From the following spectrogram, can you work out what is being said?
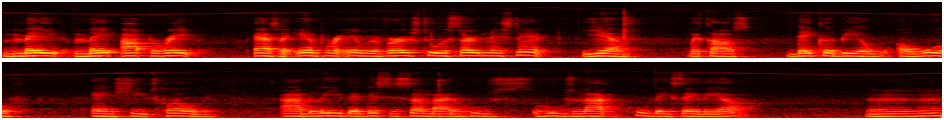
may may operate as an emperor in reverse to a certain extent. Yeah, because they could be a, a wolf in sheep's clothing. I believe that this is somebody who's who's not who they say they are. Mm-hmm.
